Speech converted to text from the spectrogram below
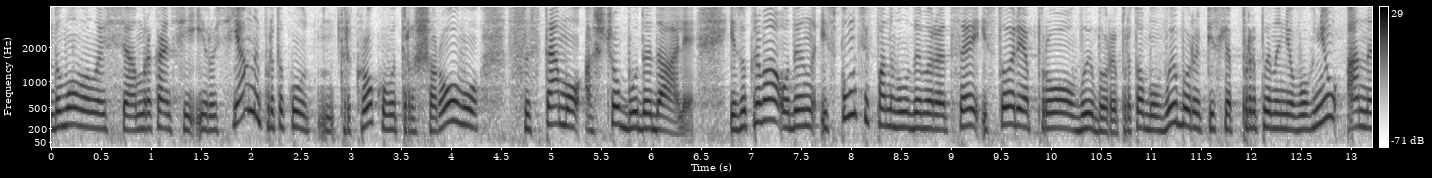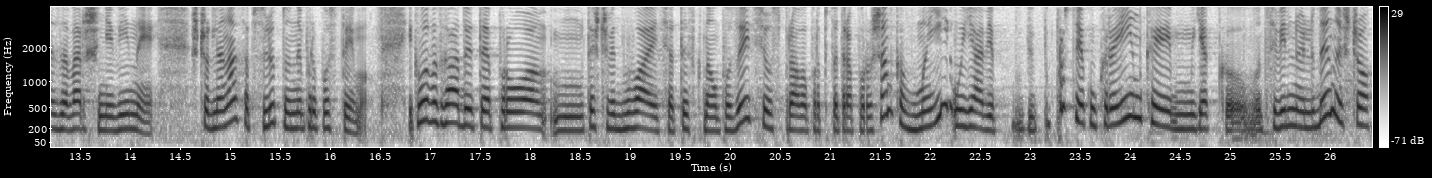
домовилися американці і росіяни про таку трикрокову трошарову систему. А що буде далі? І зокрема, один із пунктів, пане Володимире, це історія про вибори, про тому вибори після припинення вогню, а не завершення війни, що для нас абсолютно неприпустимо. І коли ви згадуєте про те, що відбувається тиск на опозицію, справа проти Петра Порошенка, в моїй уяві просто як українки, як цивільної людини, що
